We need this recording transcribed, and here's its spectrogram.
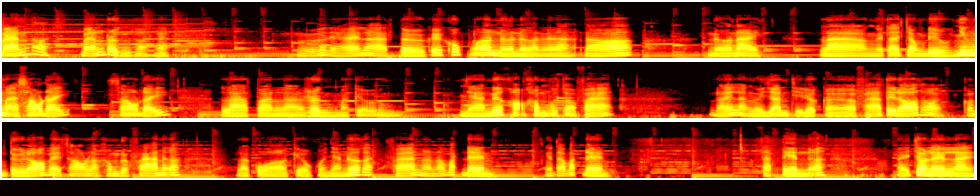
bán thôi, bán rừng thôi nè. Người có thể thấy là từ cái khúc nửa nửa này nè, đó, nửa này là người ta trồng điều nhưng mà sau đấy, sau đấy là toàn là rừng mà kiểu nhà nước họ không có cho phá. Đấy là người dân chỉ được uh, phá tới đó thôi, còn từ đó về sau là không được phá nữa. Là của kiểu của nhà nước ấy. phá là nó bắt đền, người ta bắt đền. Phạt tiền nữa. Đấy cho nên là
